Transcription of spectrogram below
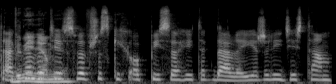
Tak, Wymieniam nawet jest je. we wszystkich opisach i tak dalej. Jeżeli gdzieś tam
